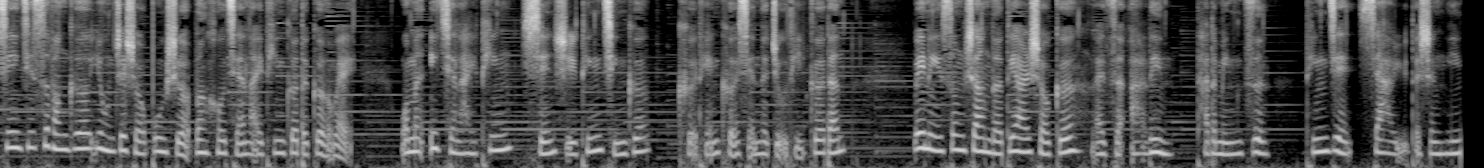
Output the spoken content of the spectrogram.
新一期私房歌用这首不舍问候前来听歌的各位，我们一起来听闲时听情歌可甜可咸的主题歌单。为你送上的第二首歌来自阿令，他的名字《听见下雨的声音》。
